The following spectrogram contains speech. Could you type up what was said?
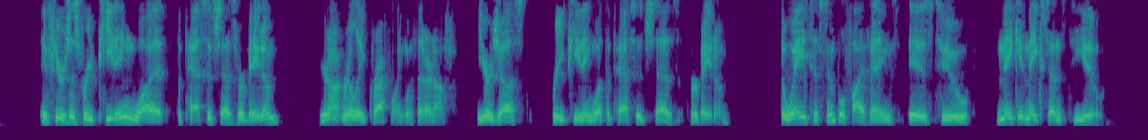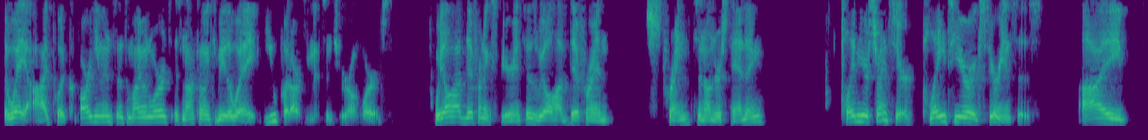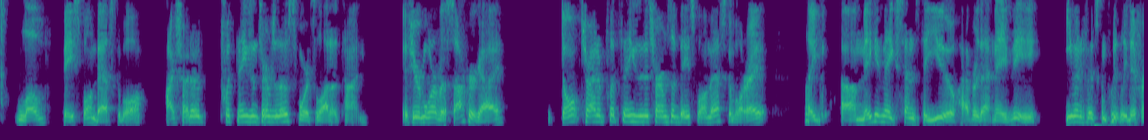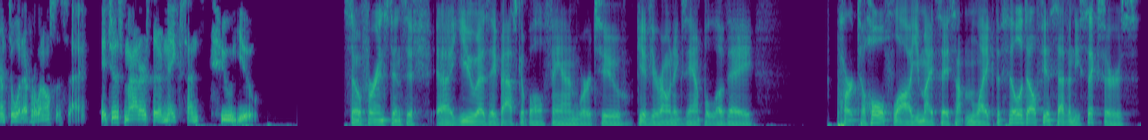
If you're just repeating what the passage says verbatim, you're not really grappling with it enough. You're just repeating what the passage says verbatim. The way to simplify things is to make it make sense to you. The way I put arguments into my own words is not going to be the way you put arguments into your own words. We all have different experiences, we all have different strengths and understanding. Play to your strengths here, play to your experiences. I love baseball and basketball. I try to put things in terms of those sports a lot of the time. If you're more of a soccer guy, don't try to put things in the terms of baseball and basketball, right? Like, um, make it make sense to you, however that may be, even if it's completely different to what everyone else is saying. It just matters that it makes sense to you. So, for instance, if uh, you as a basketball fan were to give your own example of a part to whole flaw, you might say something like the Philadelphia 76ers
